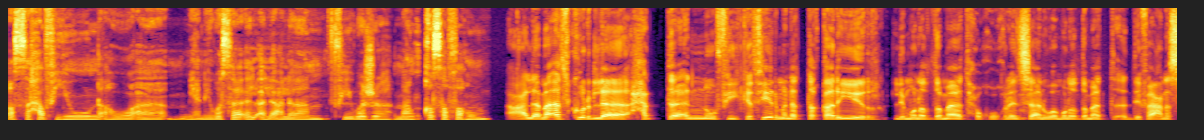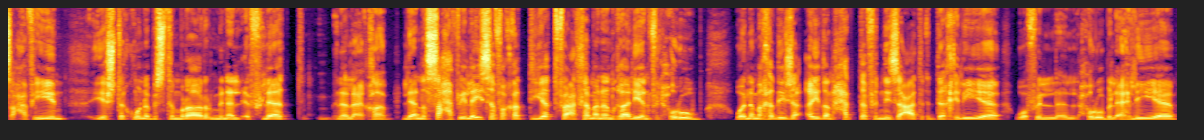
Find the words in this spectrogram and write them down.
الصحفيون أو يعني وسائل الإعلام في وجه من قصفهم على ما أذكر لا حتى أنه في كثير من التقارير لمنظمات حقوق الإنسان ومنظمات الدفاع عن الصحفيين يشتكون باستمرار من الإفلات من العقاب لأن الصحفي ليس فقط يدفع ثمنا غاليا في الحروب وإنما خديجة أيضا حتى في النزاعات الداخلية وفي الحروب الأهلية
